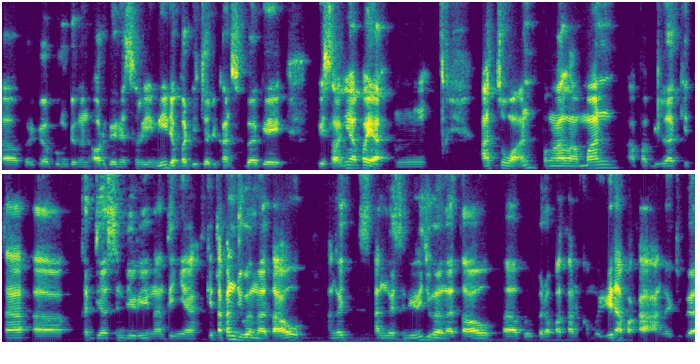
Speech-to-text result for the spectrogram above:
uh, bergabung dengan organizer ini dapat dijadikan sebagai misalnya apa ya hmm, acuan pengalaman apabila kita uh, kerja sendiri nantinya kita kan juga nggak tahu angga angga sendiri juga nggak tahu uh, beberapa tahun kemudian apakah angga juga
